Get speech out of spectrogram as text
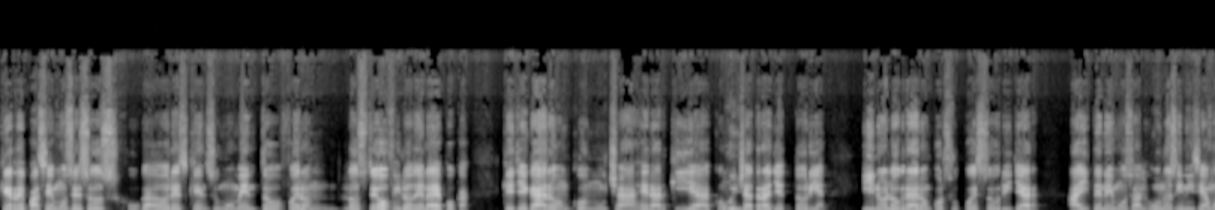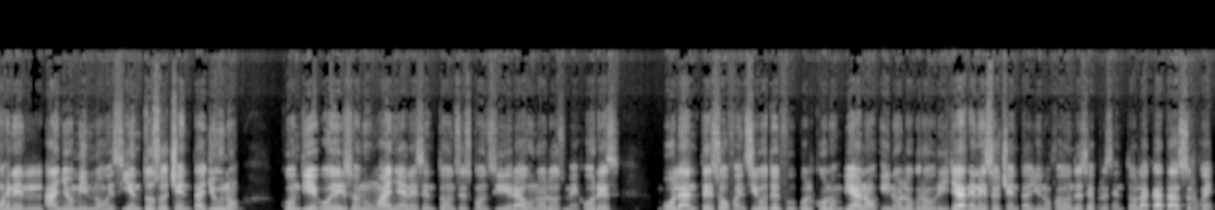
que repasemos esos jugadores que en su momento fueron los Teófilo de la época, que llegaron con mucha jerarquía, con mucha trayectoria y no lograron, por supuesto, brillar. Ahí tenemos algunos. Iniciamos en el año 1981 con Diego Edison Umaña, en ese entonces considerado uno de los mejores volantes ofensivos del fútbol colombiano y no logró brillar. En ese 81 fue donde se presentó la catástrofe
